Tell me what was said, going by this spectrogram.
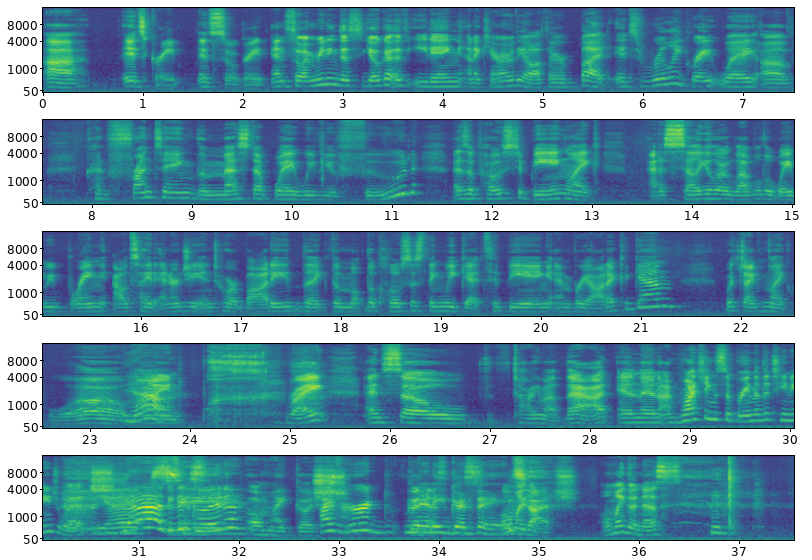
Uh, it's great. It's so great. And so I'm reading this Yoga of Eating, and I can't remember the author, but it's really great way of confronting the messed up way we view food as opposed to being like at a cellular level the way we bring outside energy into our body like the mo- the closest thing we get to being embryotic again which i'm like whoa Yeah. mind. Right? And so th- talking about that and then i'm watching sabrina the teenage witch. Yes, yes is it good? oh my gosh. I've heard many good things. oh my gosh. Oh my goodness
